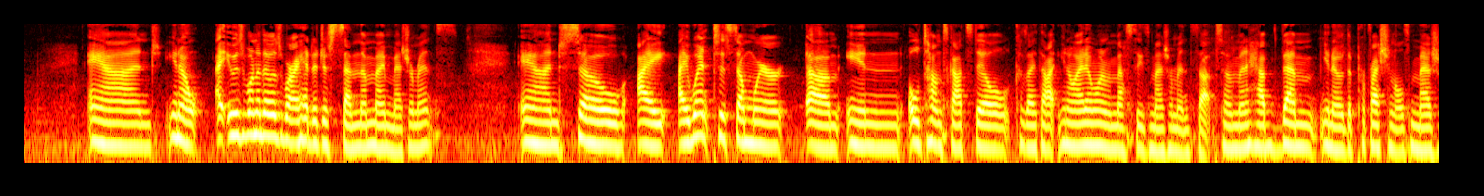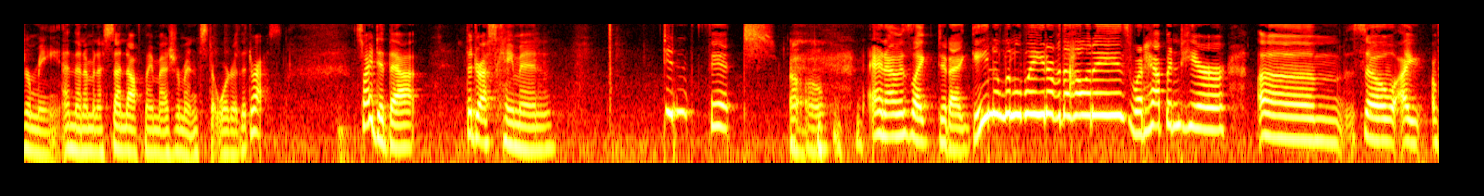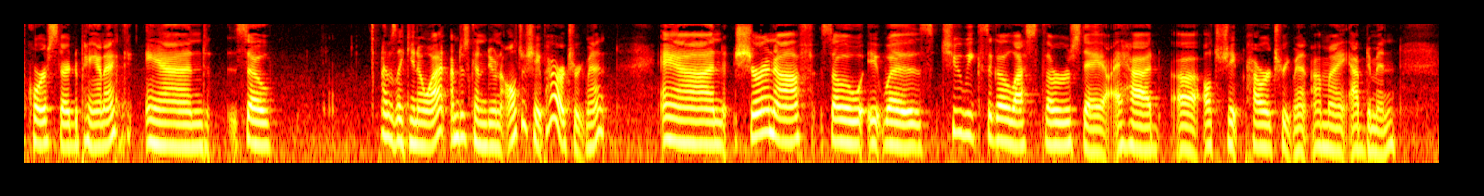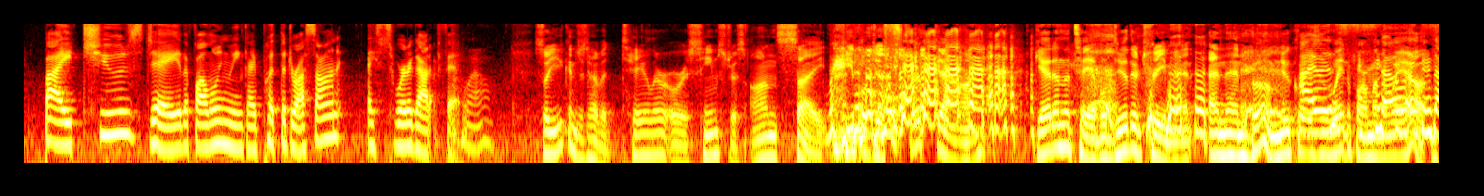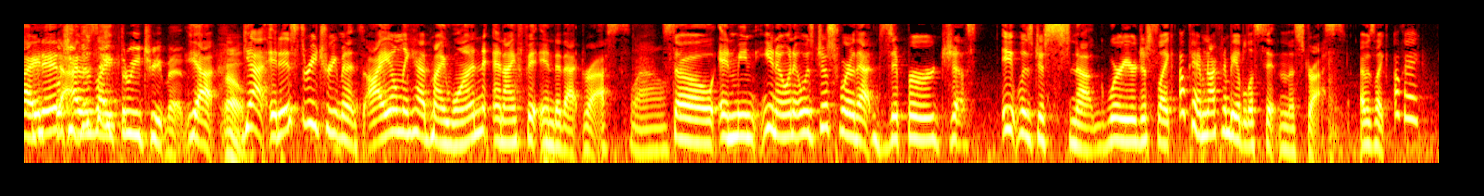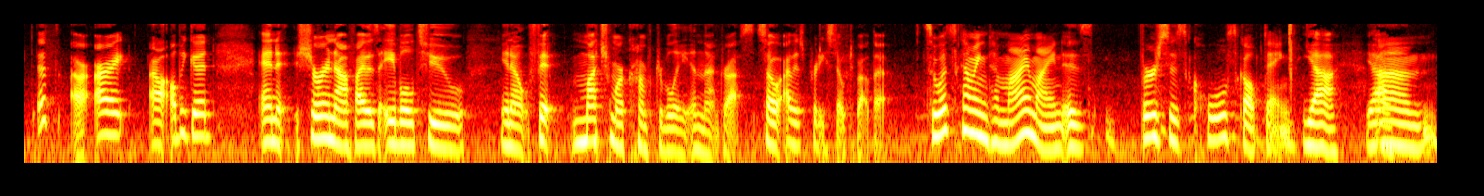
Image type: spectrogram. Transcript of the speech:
and you know I, it was one of those where I had to just send them my measurements, and so I I went to somewhere um, in Old Town Scottsdale because I thought you know I don't want to mess these measurements up, so I'm going to have them you know the professionals measure me, and then I'm going to send off my measurements to order the dress. So I did that. The dress came in, didn't fit. Uh oh. And I was like, did I gain a little weight over the holidays? What happened here? Um, so I, of course, started to panic. And so I was like, you know what? I'm just going to do an Ultra Shape Power treatment. And sure enough, so it was two weeks ago, last Thursday, I had uh, Ultra Shape Power treatment on my abdomen. By Tuesday, the following week, I put the dress on. I swear to God, it fit. Wow. So you can just have a tailor or a seamstress on site. People just strip down, get on the table, do their treatment, and then boom, new clothes is waiting for them on the so way out. excited. Well, she I did was say like, three treatments. Yeah. Oh. Yeah, it is three treatments. I only had my one and I fit into that dress. Wow. So, I mean, you know, and it was just where that zipper just, it was just snug, where you're just like, okay, I'm not going to be able to sit in this dress. I was like, okay, it's all right, I'll, I'll be good. And sure enough, I was able to, you know, fit much more comfortably in that dress. So I was pretty stoked about that. So what's coming to my mind is versus cool sculpting. Yeah. Yeah. Um,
